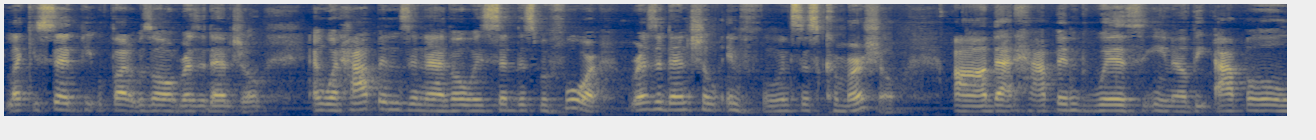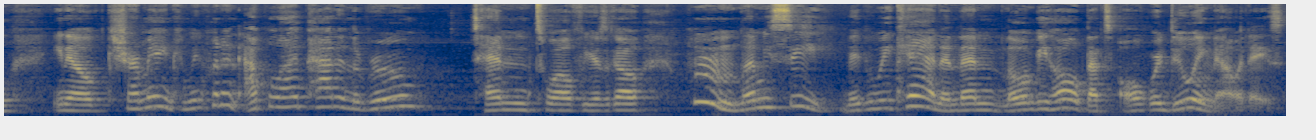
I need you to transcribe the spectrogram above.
like you said, people thought it was all residential. And what happens, and I've always said this before, residential influences commercial. Uh, that happened with, you know, the Apple, you know, Charmaine, can we put an Apple iPad in the room 10, 12 years ago? Hmm, let me see. Maybe we can. And then lo and behold, that's all we're doing nowadays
